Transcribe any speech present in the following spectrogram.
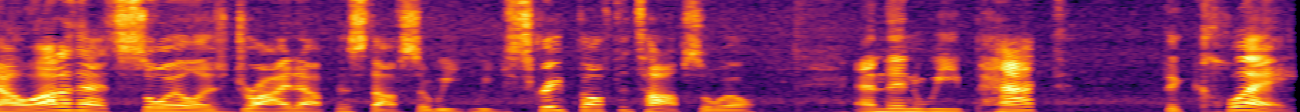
Now a lot of that soil has dried up and stuff, so we, we scraped off the topsoil and then we packed the clay.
